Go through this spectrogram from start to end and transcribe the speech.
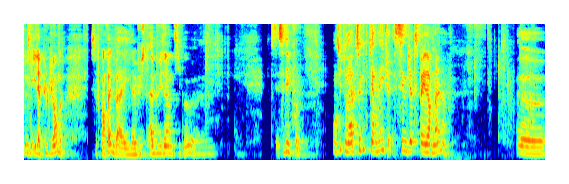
il a plus de jambes. Sauf qu'en fait, bah, il a juste abusé un petit peu. Euh. C'était cool. Ensuite, on a Absolute Carnage, Symbiote Spider-Man. Euh,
